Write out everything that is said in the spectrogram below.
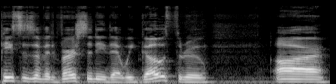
pieces of adversity that we go through are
